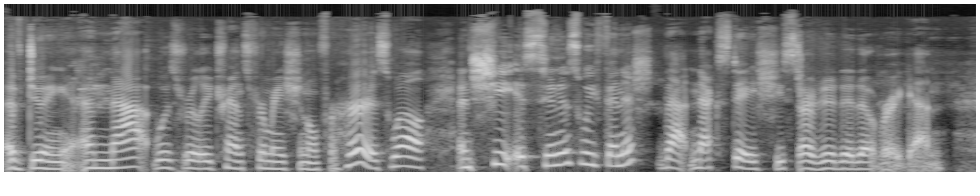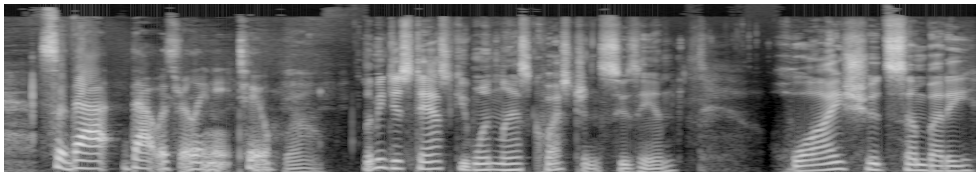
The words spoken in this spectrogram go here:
of doing it. And that was really transformational for her as well. And she as soon as we finished that next day she started it over again. So that that was really neat too. Wow. Let me just ask you one last question suzanne. Why should somebody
